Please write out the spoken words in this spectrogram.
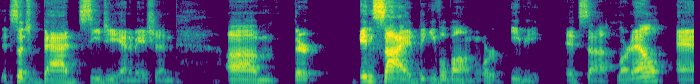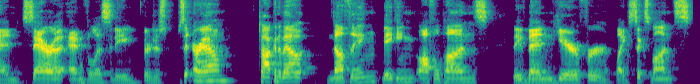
it's such bad CG animation. Um, they're inside the Evil Bong or Evie. It's uh, Larnell and Sarah and Felicity. They're just sitting around talking about nothing, making awful puns. They've been here for like six months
